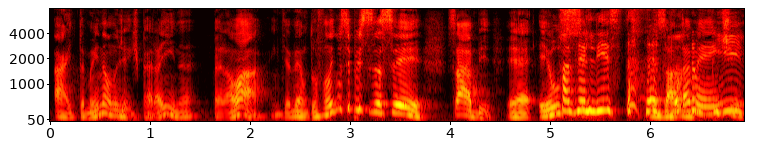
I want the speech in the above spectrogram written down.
Ai, também não, né, gente? Peraí, né? Pera lá, entendeu? Não tô falando que você precisa ser, sabe? É, eu Fazer sei- lista. Exatamente.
